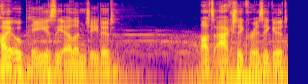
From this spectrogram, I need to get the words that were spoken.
how OP is the LMG, dude? That's actually crazy good.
